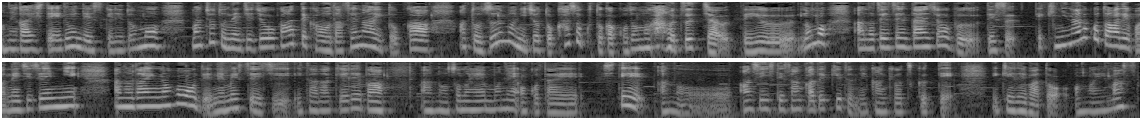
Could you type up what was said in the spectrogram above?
お願いしているんですけれども、まあ、ちょっとね事情があって顔出せないとかあと Zoom にちょっと家族とか子供が映っちゃうっていうのもあの全然大丈夫です。で気になることあればね事前にあの LINE の方でねメッセージいただければあのその辺もねお答えしてあの安心して参加できるね環境を作っていければと思います。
